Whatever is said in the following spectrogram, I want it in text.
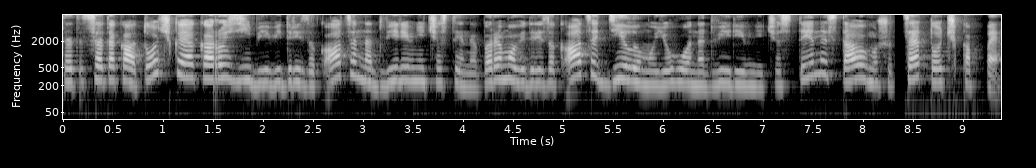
це, це така точка, яка розіб'є відрізок АЦ на дві рівні частини. Беремо відрізок АЦ, ділимо його на дві рівні частини, ставимо, що це точка П.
